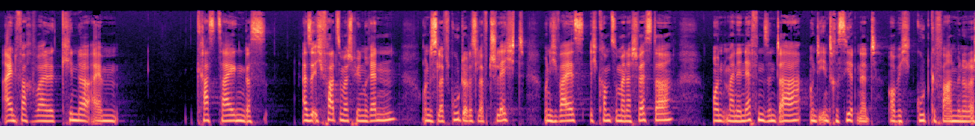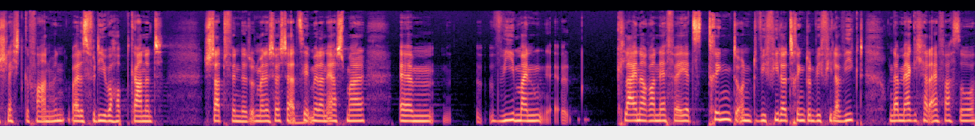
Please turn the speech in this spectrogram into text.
Einfach weil Kinder einem krass zeigen, dass, also ich fahre zum Beispiel ein Rennen und es läuft gut oder es läuft schlecht und ich weiß, ich komme zu meiner Schwester und meine Neffen sind da und die interessiert nicht, ob ich gut gefahren bin oder schlecht gefahren bin, weil es für die überhaupt gar nicht stattfindet. Und meine Schwester erzählt mir dann erstmal, ähm, wie mein äh, kleinerer Neffe jetzt trinkt und wie viel er trinkt und wie viel er wiegt. Und da merke ich halt einfach so,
